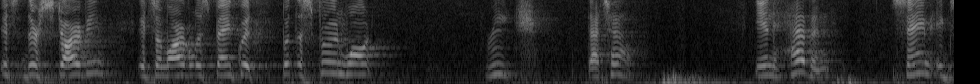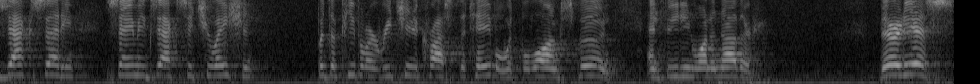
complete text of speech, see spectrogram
It's, they're starving. It's a marvelous banquet but the spoon won't reach. That's hell. In heaven same exact setting same exact situation but the people are reaching across the table with the long spoon and feeding one another. There it is.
